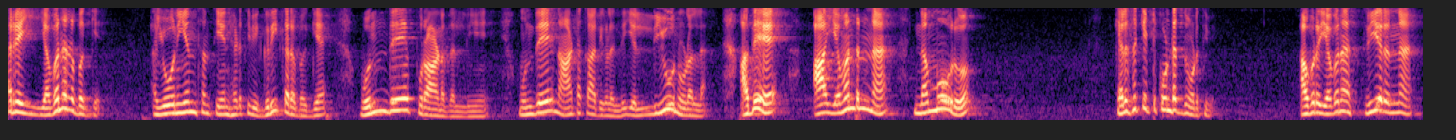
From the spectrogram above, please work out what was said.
ಅರೆ ಯವನರ ಬಗ್ಗೆ, ಅಯೋನಿಯನ್ಸ್ ಅಂತ ಏನು ಹೇಳ್ತೀವಿ, ಗ್ರೀಕರ ಬಗ್ಗೆ ಒಂದೇ ಪುರಾಣದಲ್ಲಿ, ಒಂದೇ ನಾಟಕಾದಿಗಳಲ್ಲಿ ಎಲ್ಲಿಯೂ ನೋಡಲ್ಲ. ಅದೇ ಆ ಯವನರನ್ನು ನಮ್ಮವರು ಕೆಲಸಕ್ಕಿಟ್ಟುಕೊಂಡದ್ದು ನೋಡ್ತೀವಿ. ಅವರ ಯವನ ಸ್ತ್ರೀಯರನ್ನು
